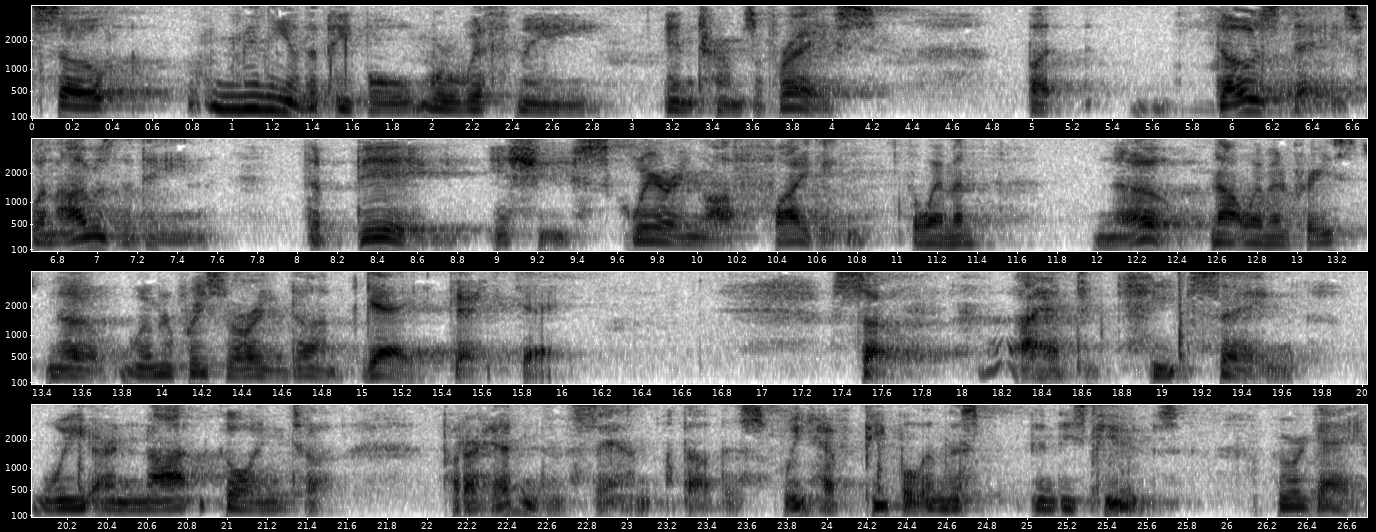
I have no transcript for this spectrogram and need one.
So many of the people were with me in terms of race. But those days, when I was the dean, the big issue, squaring off fighting. The women? No. Not women priests? No. Women priests are already done. Gay. Gay. Gay. So I had to keep saying, we are not going to put our head into the sand about this. We have people in this in these pews who are gay,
